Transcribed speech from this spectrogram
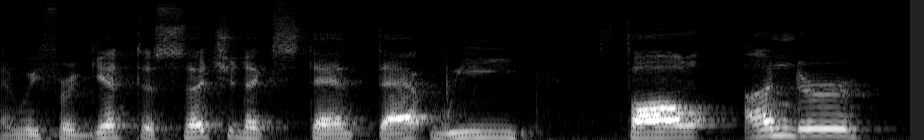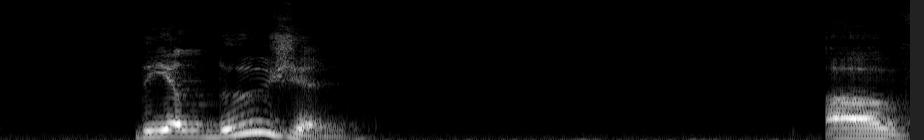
And we forget to such an extent that we fall under the illusion of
